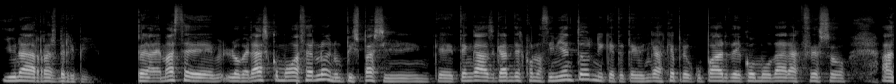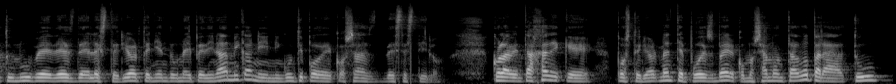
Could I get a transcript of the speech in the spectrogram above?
y una Raspberry Pi. Pero además te, lo verás cómo hacerlo en un pispa sin que tengas grandes conocimientos ni que te tengas que preocupar de cómo dar acceso a tu nube desde el exterior teniendo una IP dinámica ni ningún tipo de cosas de este estilo. Con la ventaja de que posteriormente puedes ver cómo se ha montado para tú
